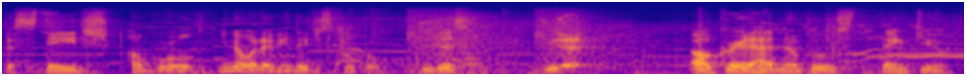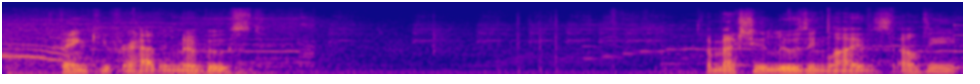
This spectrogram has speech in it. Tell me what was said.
The stage hub world. You know what I mean, they just flip over. Do this, do that. Oh great, I had no boost. Thank you. Thank you for having no boost. I'm actually losing lives. I don't think,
